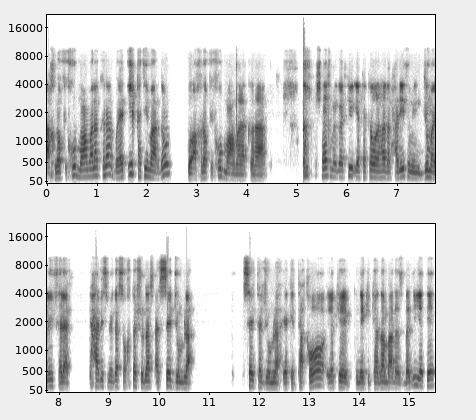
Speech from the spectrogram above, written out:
اخلاق خوب معامله کنه باید این قتی مردم با اخلاق خوب معامله کنه شیخ میگه که یتکون هذا الحديث من جمل ثلاث. حدیث میگه ساخته شده است از سه جمله. سه تا جمله. یکی تقوا یکی نیکی کردن بعد از بدی یکی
